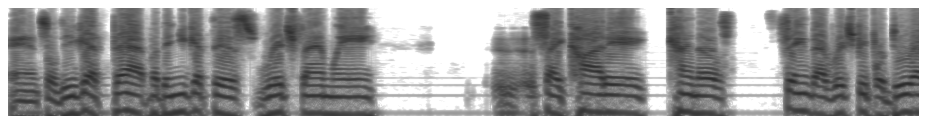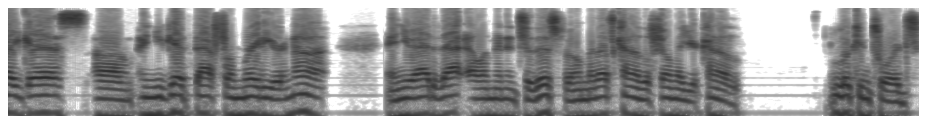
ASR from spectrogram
And so you get that, but then you get this rich family psychotic kind of thing that rich people do, I guess. Um, and you get that from Ready or Not, and you add that element into this film, and that's kind of the film that you're kind of looking towards.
